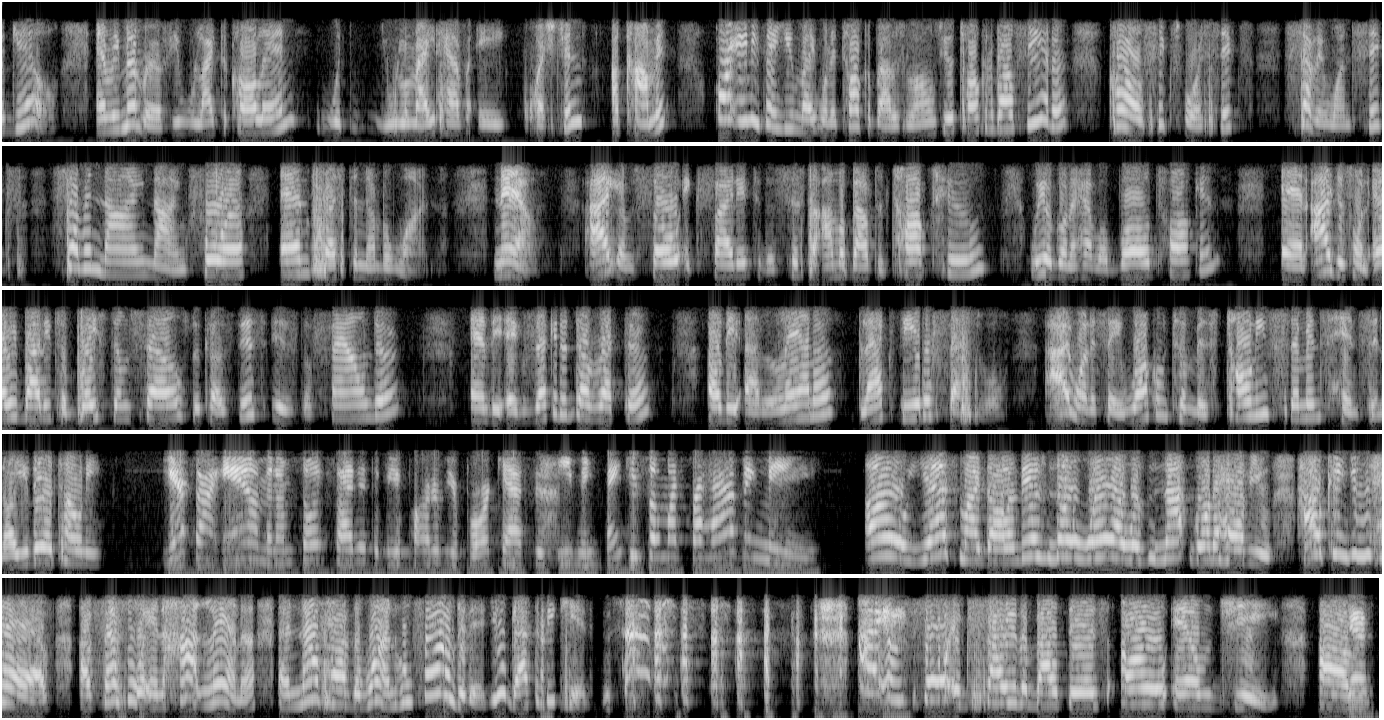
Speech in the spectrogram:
McGill. And remember, if you would like to call in, would you might have a question, a comment, or anything you might want to talk about as long as you're talking about theater, call 646 716 7994 and press the number one. Now, I am so excited to the sister I'm about to talk to. We are going to have a ball talking. And I just want everybody to brace themselves because this is the founder and the executive director of the Atlanta Black Theater Festival. I want to say welcome to Miss Toni Simmons Henson. Are you there, Toni? Yes, I am, and I'm so excited to be a part of your broadcast this evening. Thank you so much for having me. Oh, yes, my darling. There's no way I was not going to have you. How can you have a festival in hot Hotlanta and not have the one who founded it? You got to be kidding. I am so excited about this. OMG. Um, yes,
